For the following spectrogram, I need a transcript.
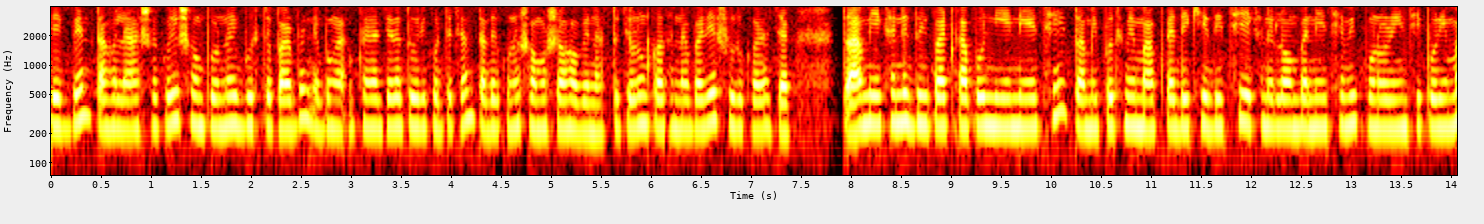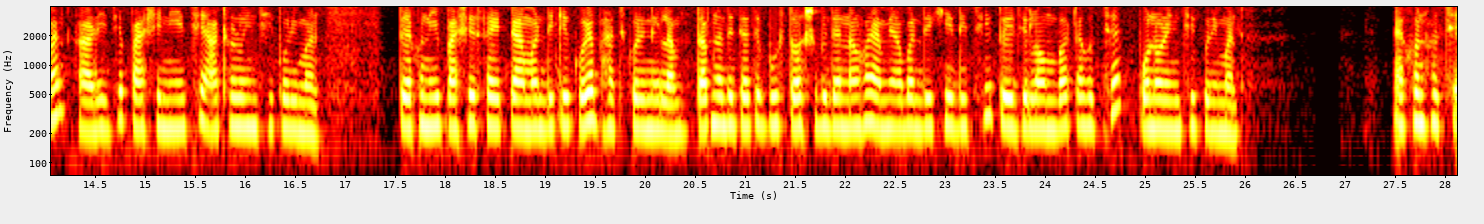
দেখবেন, তাহলে আশা করি সম্পূর্ণই বুঝতে পারবেন এবং আপনারা যারা তৈরি করতে চান, তাদের কোনো সমস্যা হবে না। তো চলুন কথা না বাড়িয়ে শুরু করা যাক। তো আমি এখানে দুই পাট কাপড় নিয়ে নিয়েছি। তো আমি প্রথমে মাপটা দেখিয়ে দিচ্ছি। এখানে লম্বা নিয়েছি আমি পনেরো ইঞ্চি পরিমাণ আর এই যে পাশে নিয়েছি আঠারো ইঞ্চি পরিমাণ। তো এখন এই পাশের সাইডটা আমার দিকে করে ভাঁজ করে নিলাম। তো আপনাদের যাতে বুঝতে অসুবিধা না হয় আমি আবার দেখিয়ে দিচ্ছি। তো এই যে লম্বাটা হচ্ছে পনেরো ইঞ্চি পরিমাণ। এখন হচ্ছে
